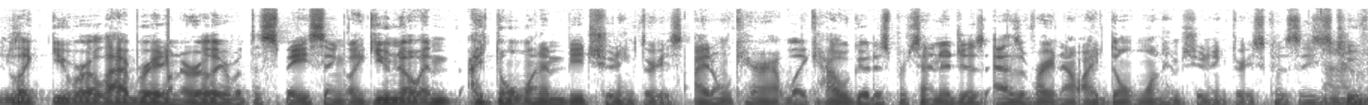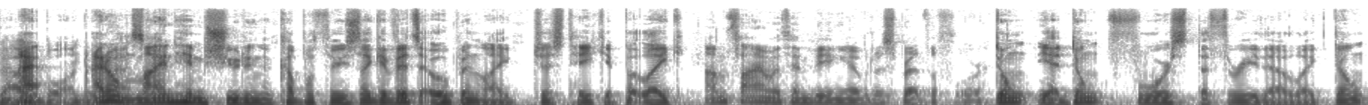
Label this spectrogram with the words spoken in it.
like you were elaborating on earlier with the spacing, like you know, and I don't want Embiid shooting threes. I don't care how like how good his percentage is. As of right now, I don't want him shooting threes because he's too mm. valuable I, under. I don't basket. mind him shooting a couple threes. Like if it's open, like just take it. But like I'm fine with him being able to spread the floor. don't yeah don't force the three though. Like don't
